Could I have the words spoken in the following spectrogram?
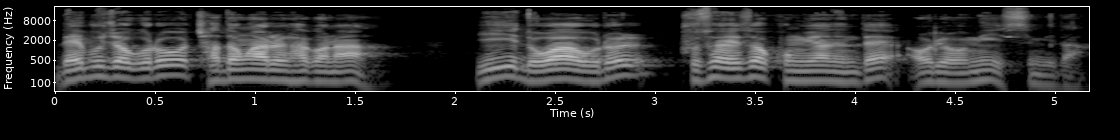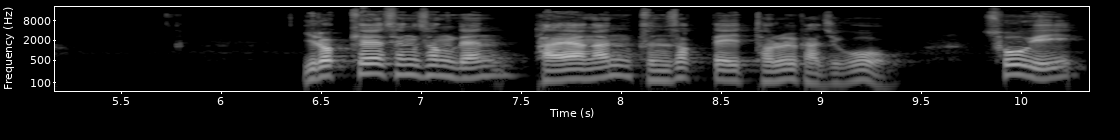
내부적으로 자동화를 하거나 이 노하우를 부서에서 공유하는 데 어려움이 있습니다. 이렇게 생성된 다양한 분석 데이터를 가지고 소위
